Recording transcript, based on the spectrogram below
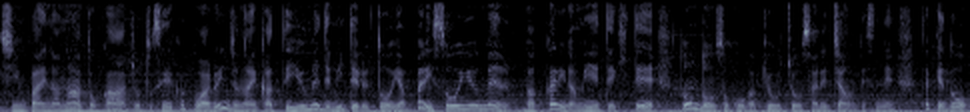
心配だなとかちょっと性格悪いんじゃないかっていう目で見てるとやっぱりそういう面ばっかりが見えてきてどんどんそこが強調されちゃうんですねだけど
